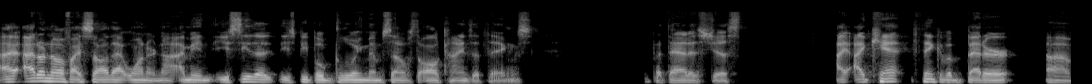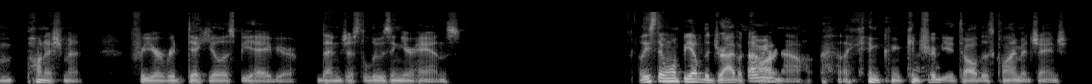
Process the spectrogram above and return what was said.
I don't know if I saw that one or not. I mean, you see the these people gluing themselves to all kinds of things, but that is just I, I can't think of a better um, punishment for your ridiculous behavior than just losing your hands. At least they won't be able to drive a car I mean, now, like can, can contribute to all this climate change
